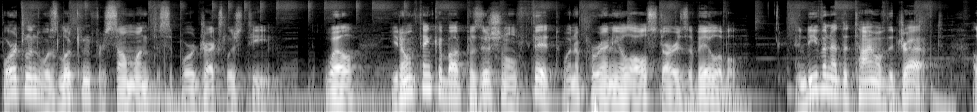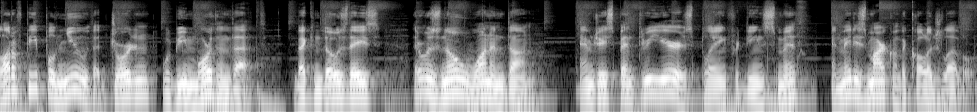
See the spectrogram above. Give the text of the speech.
Portland was looking for someone to support Drexler's team. Well, you don't think about positional fit when a perennial all star is available. And even at the time of the draft, a lot of people knew that Jordan would be more than that. Back in those days, there was no one and done. MJ spent three years playing for Dean Smith and made his mark on the college level.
